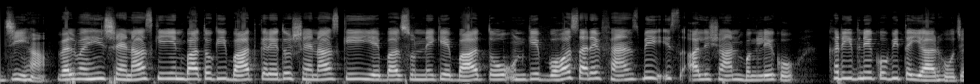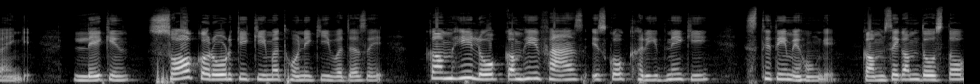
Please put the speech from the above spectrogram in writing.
जी हाँ। वेल वहीं शहनाज की इन बातों की बात करें तो शहनाज की ये बात सुनने के बाद तो उनके बहुत सारे फैंस भी इस आलिशान बंगले को खरीदने को भी तैयार हो जाएँगे। लेकिन सौ करोड़ की कीमत होने की वजह से कम ही लोग, कम ही फैंस इसको खरीदने की स्थिति में होंगे। कम से कम दोस्तों,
